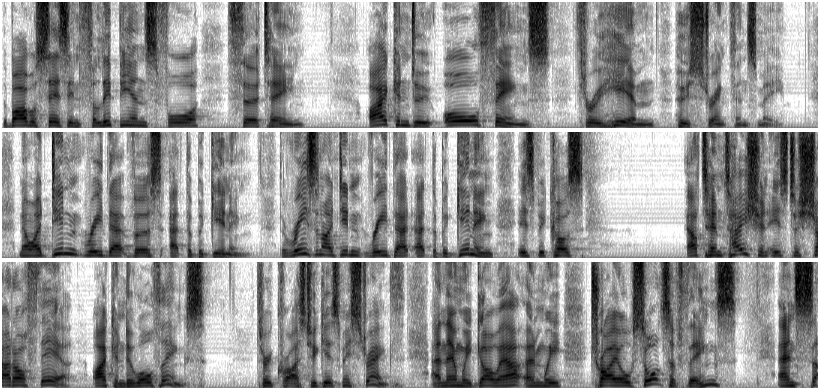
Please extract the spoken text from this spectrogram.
The Bible says in Philippians 4:13, I can do all things through him who strengthens me. Now, I didn't read that verse at the beginning. The reason I didn't read that at the beginning is because our temptation is to shut off there. I can do all things through Christ who gives me strength. And then we go out and we try all sorts of things, and, so,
